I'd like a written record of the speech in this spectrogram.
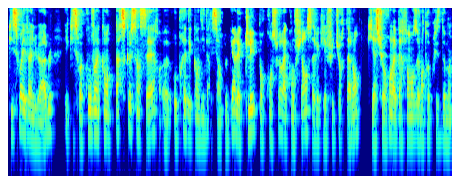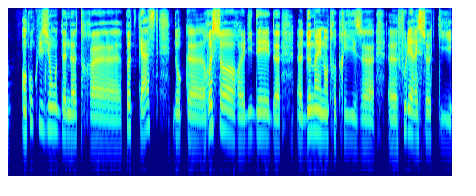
qui soit évaluable et qui soit convaincante parce que sincère euh, auprès des candidats. C'est en tout cas la clé pour construire la confiance avec les futurs talents qui assureront la performance de l'entreprise demain. En conclusion de notre euh, podcast, donc euh, ressort l'idée de demain une entreprise full RSE qui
